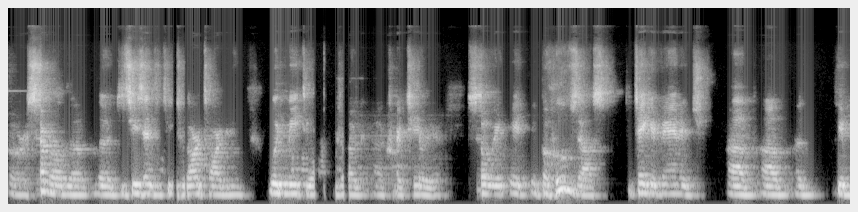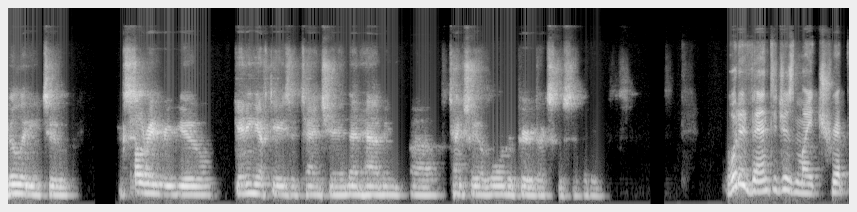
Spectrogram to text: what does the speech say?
or several of the, the disease entities we are targeting would meet the drug uh, criteria. So it, it, it, behooves us to take advantage of, of, of the ability to accelerate review, getting FDA's attention, and then having uh, potentially a longer period of exclusivity. What advantages might TRIP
